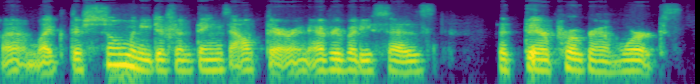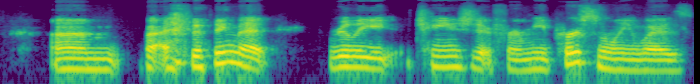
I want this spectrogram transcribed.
um, like there's so many different things out there, and everybody says that their program works. Um, but the thing that really changed it for me personally was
